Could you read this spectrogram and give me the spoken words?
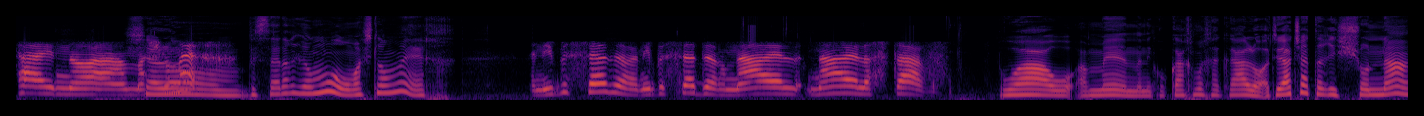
היי, נועה, מה שלומך? שלום. בסדר גמור, מה שלומך? אני בסדר, אני בסדר, נעה אל, הסתיו. וואו, אמן, אני כל כך מחכה לו. את יודעת שאת הראשונה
